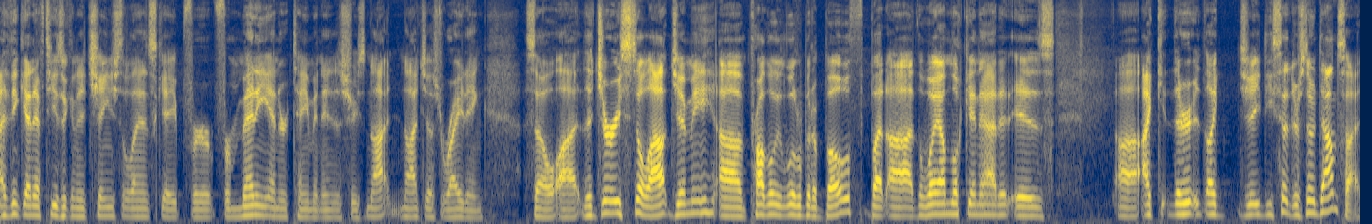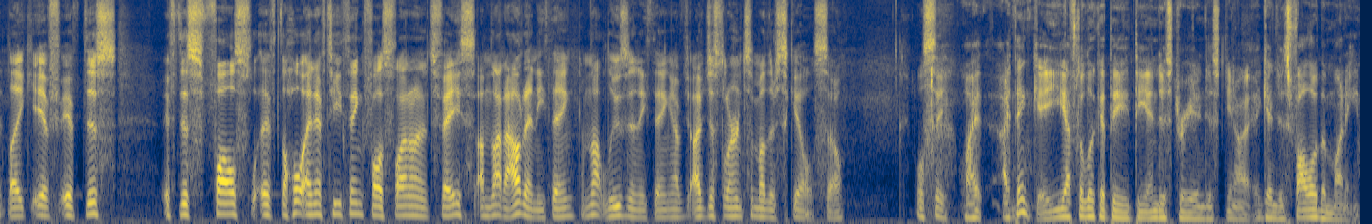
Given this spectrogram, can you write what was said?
I think NFTs are going to change the landscape for, for many entertainment industries, not not just writing. So uh, the jury's still out, Jimmy. Uh, probably a little bit of both, but uh, the way I'm looking at it is, uh, I there like JD said, there's no downside. Like if if this if this falls, if the whole NFT thing falls flat on its face, I'm not out anything. I'm not losing anything. I've I've just learned some other skills. So we'll see. Well, I, I think you have to look at the, the industry and just you know again just follow the money.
